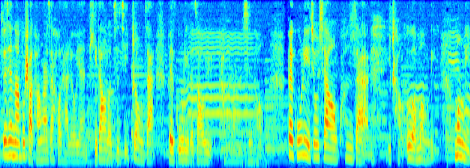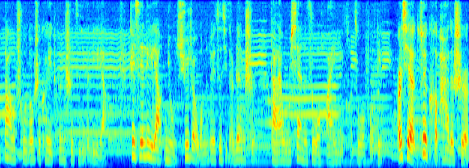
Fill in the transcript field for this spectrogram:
最近呢，不少糖丸在后台留言，提到了自己正在被孤立的遭遇，看了让心疼。被孤立就像困在一场噩梦里，梦里到处都是可以吞噬自己的力量，这些力量扭曲着我们对自己的认识，带来无限的自我怀疑和自我否定。而且最可怕的是，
